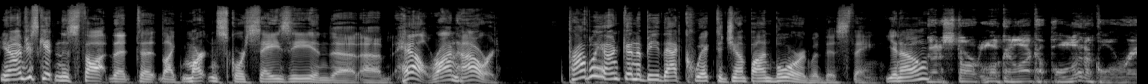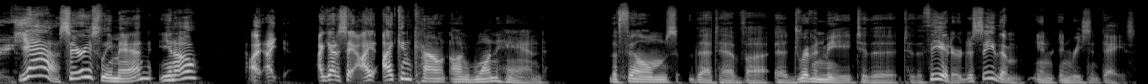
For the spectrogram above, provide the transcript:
You know, I'm just getting this thought that, uh, like Martin Scorsese and, uh, uh hell, Ron Howard probably aren't going to be that quick to jump on board with this thing, you know? Going to start looking like a political race. Yeah, seriously, man. You know, I, I, I got to say, I, I can count on one hand the films that have uh, uh, driven me to the to the theater to see them in, in recent days.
